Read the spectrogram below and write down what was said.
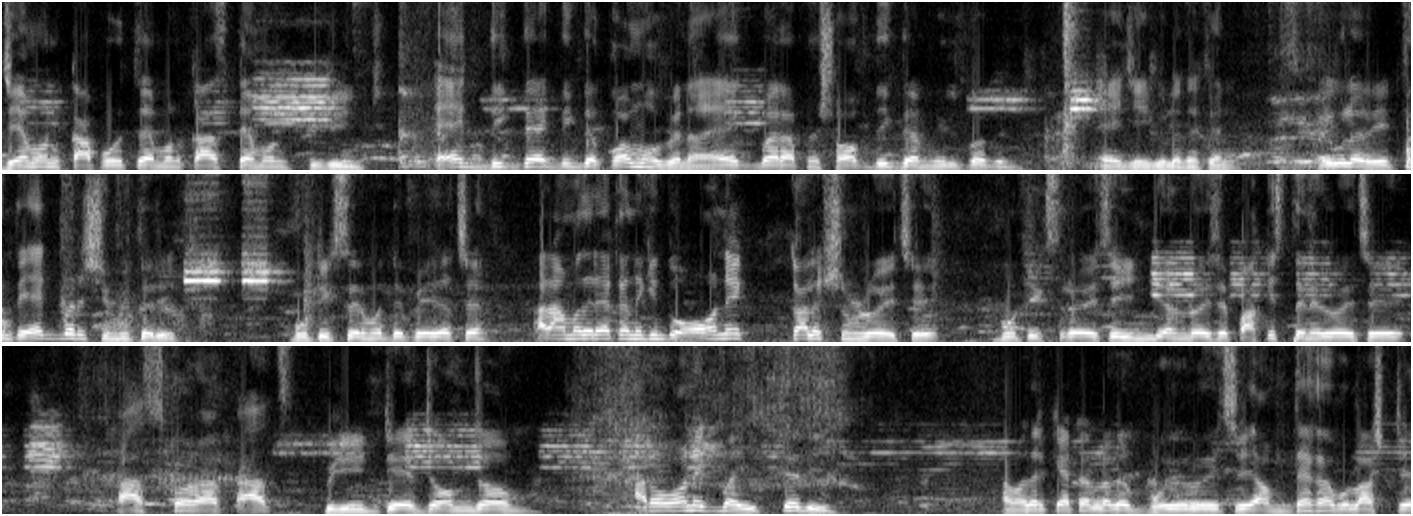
যেমন কাপড় তেমন কাজ তেমন প্রিন্ট এক দিক দিয়ে এক দিক দিয়ে কম হবে না একবার আপনি সব দিক দিয়ে মিল পাবেন। এই যে এগুলো দেখেন এগুলো রেট কিন্তু একবারে সীমিত রেট বুটিক্সের মধ্যে পেয়ে যাচ্ছেন। আর আমাদের এখানে কিন্তু অনেক কালেকশন রয়েছে, বুটিক্স রয়েছে, ইন্ডিয়ান রয়েছে, পাকিস্তানি রয়েছে। কাজ করা, কাজ প্রিন্টের জমজম আরও অনেক ভাই ইত্যাদি। আমাদের ক্যাটালগের বইও রয়েছে, আমি দেখাবো লাস্টে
